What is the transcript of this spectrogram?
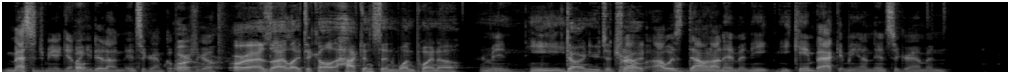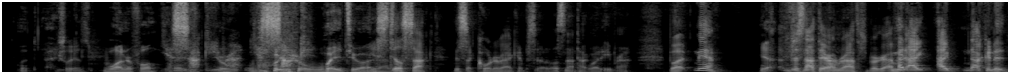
message me again like he did on Instagram a couple Or, years ago. or as I like to call it, Hockenson 1.0. I mean, he Darn you, when I, Detroit. I was down on him, and he he came back at me on Instagram, and actually is wonderful. You suck, You're, Ebron. You suck. you're way too hard. you still suck. This is a quarterback episode. Let's not talk about Ebron. But yeah, Yeah. I'm just not there on Roethlisberger. I mean, I I'm not going to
